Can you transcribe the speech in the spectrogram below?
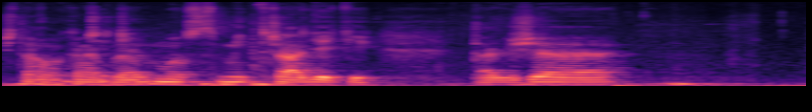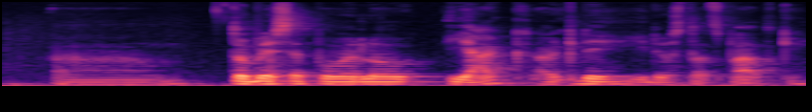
že ta holka Určitě. nebude moct mít třeba děti. Takže a, tobě se povedlo jak a kdy ji dostat zpátky.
